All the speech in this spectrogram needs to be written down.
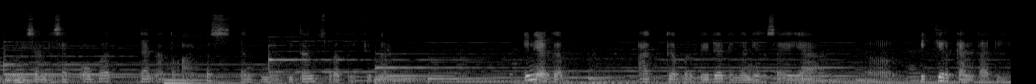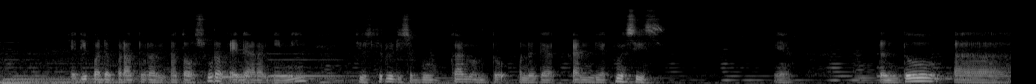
penulisan resep obat dan atau alkes dan penerbitan surat rujukan. Ini agak agak berbeda dengan yang saya uh, pikirkan tadi jadi pada peraturan atau surat edaran ini justru disebutkan untuk penegakan diagnosis. Ya, tentu uh,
